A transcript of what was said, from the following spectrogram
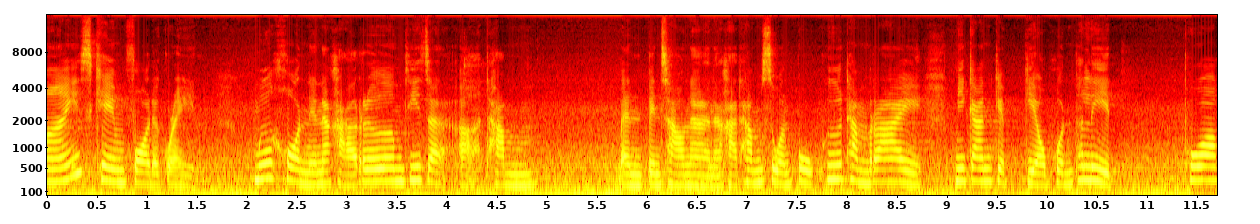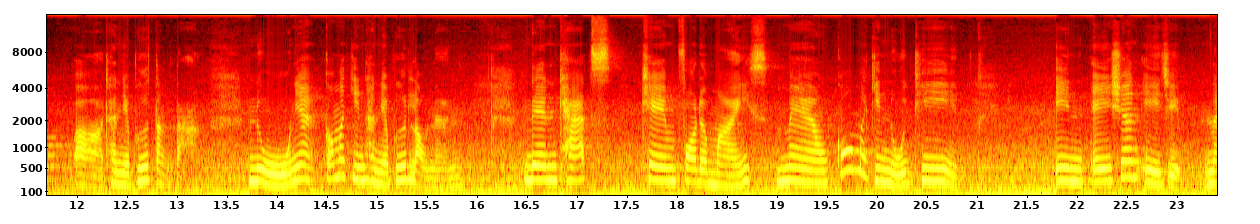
mice came for the grain เมื่อคนเนี่ยนะคะเริ่มที่จะทำเป็นเป็นชาวนานะคะทำสวนปลูกพืชทำไร่ มีการเก็บเกี่ยวผลผลิต พวกธัญพืชต่างๆ หนูเนี่ยก็มากินธัญพืชเหล่านั้น then cats came for the mice แมวก็มากินหนูอีกที in ancient Egypt ใน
